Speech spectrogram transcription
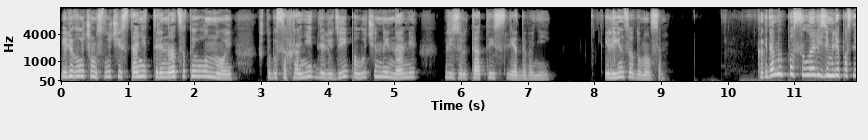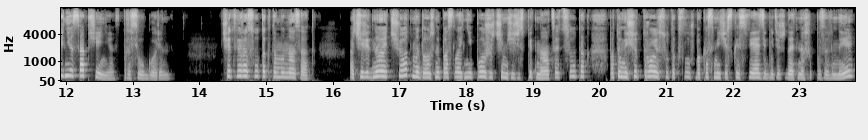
или в лучшем случае станет тринадцатой луной, чтобы сохранить для людей полученные нами результаты исследований. Ильин задумался. «Когда мы посылали Земле последнее сообщение?» – спросил Горин. «Четверо суток тому назад. Очередной отчет мы должны послать не позже, чем через 15 суток. Потом еще трое суток служба космической связи будет ждать наши позывные.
